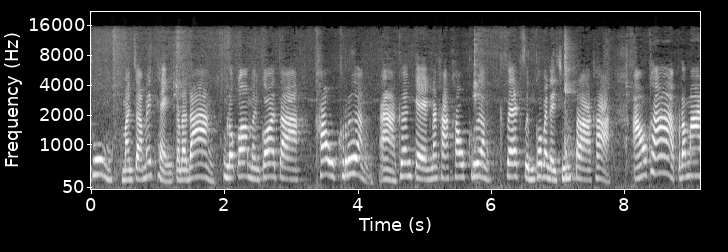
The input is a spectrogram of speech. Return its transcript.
ชุ่ม มันจะไม่แข็งกระด้าง แล้วก็มันก็จะเข้าเครื่องอ่าเครื่องแกงนะคะ เข้าเครื่องแทรกซึมเข้าไปในชิ้นปลาค่ะ เอาค่ะ ประมาณ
